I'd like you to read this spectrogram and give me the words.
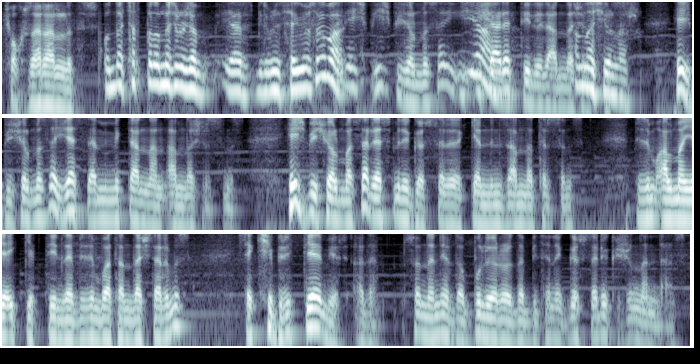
çok zararlıdır. Onlar çatpat anlaşır hocam eğer birbirini seviyorsa ama. Yani hiç, hiçbir şey olmasa yani, işaret diliyle anlaşırsınız. Anlaşırlar. Hiçbir şey olmazsa jest ve mimiklerle anlaşırsınız. Hiçbir şey olmazsa resmini göstererek kendinizi anlatırsınız. Bizim Almanya ilk gittiğinde bizim vatandaşlarımız işte kibrit diyemiyor adam. Sonra nerede buluyor orada bir tane gösteriyor ki şundan lazım.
